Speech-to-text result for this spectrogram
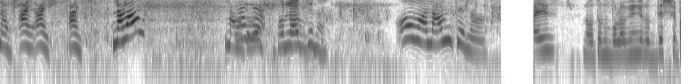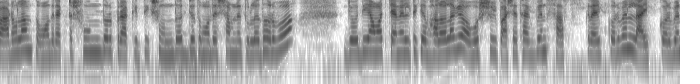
নাম আয় আয় আয়। নামাও। নামাতে বলছি। না। ও মা নামছে না। গাইজ নতুন ব্লগিংয়ের উদ্দেশ্যে বার হলাম। তোমাদের একটা সুন্দর প্রাকৃতিক সৌন্দর্য তোমাদের সামনে তুলে ধরবো। যদি আমার চ্যানেলটিকে ভালো লাগে অবশ্যই পাশে থাকবেন সাবস্ক্রাইব করবেন লাইক করবেন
